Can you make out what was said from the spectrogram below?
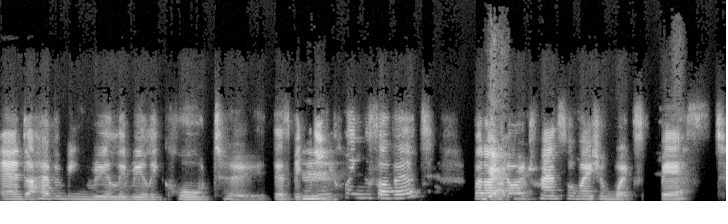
And I haven't been really, really called to. There's been Mm. inklings of it, but Yeah. I know transformation works best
